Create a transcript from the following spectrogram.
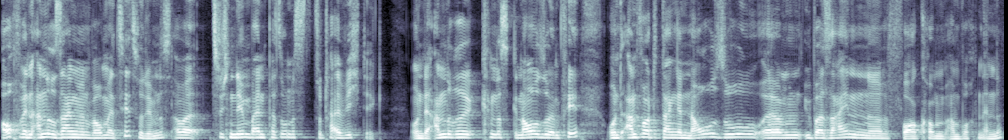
Auch wenn andere sagen würden, warum erzählst du dem das? Aber zwischen den beiden Personen ist es total wichtig. Und der andere kann das genauso empfehlen und antwortet dann genauso ähm, über sein Vorkommen am Wochenende.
